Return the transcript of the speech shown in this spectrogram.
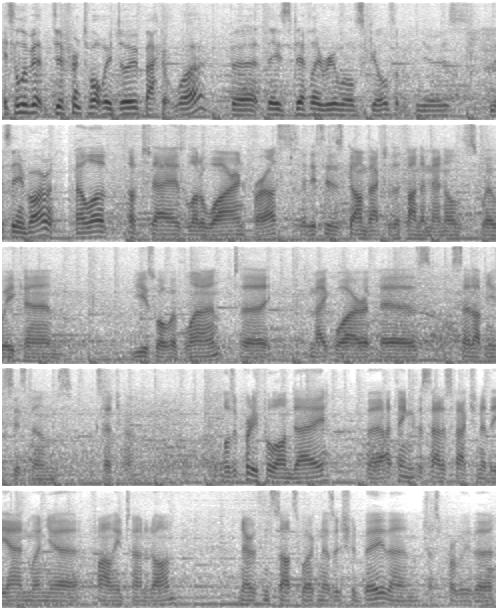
It's a little bit different to what we do back at work, but there's definitely real world skills that we can use in this environment. A lot of today is a lot of wiring for us, so this is going back to the fundamentals where we can use what we've learned to make wire repairs, set up new systems, etc. It was a pretty full-on day, but I think the satisfaction at the end when you finally turn it on and everything starts working as it should be, then that's probably the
